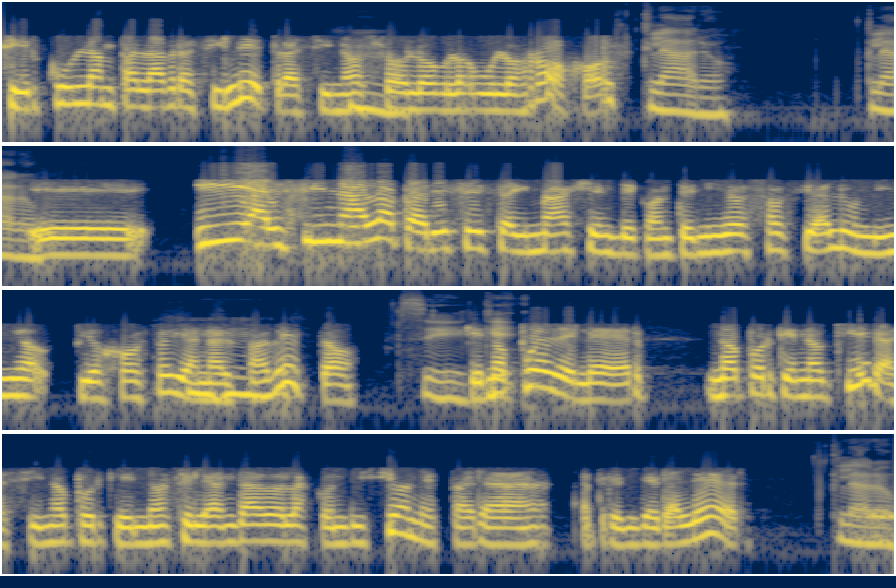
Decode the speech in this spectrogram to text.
circulan palabras y letras y no mm. solo glóbulos rojos. Claro, claro. Eh, y al final aparece esa imagen de contenido social, un niño piojoso y analfabeto, sí, que, no puede leer, no porque no quiera, sino porque no se le han dado las condiciones para aprender a leer. Claro,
